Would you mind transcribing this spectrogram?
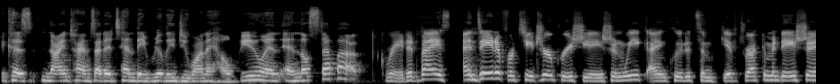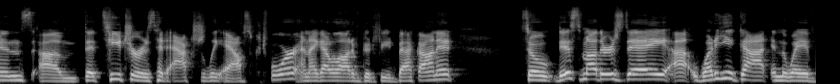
because nine times out of 10, they really do want to help you and, and they'll step up. Great advice. And data for Teacher Appreciation Week, I included some gift recommendations um, that teachers had actually asked for, and I got a lot of good feedback on it. So, this Mother's Day, uh, what do you got in the way of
